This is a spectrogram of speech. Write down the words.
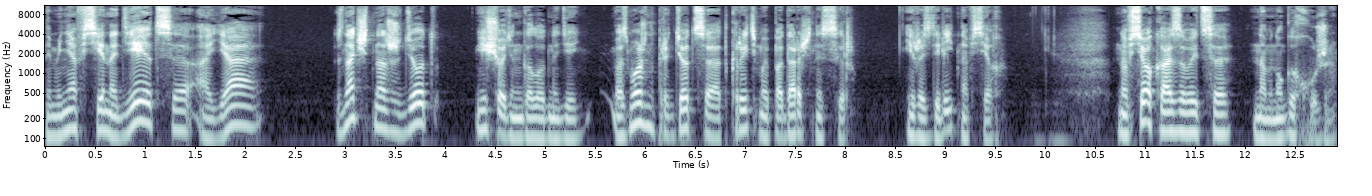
На меня все надеются, а я Значит, нас ждет еще один голодный день. Возможно, придется открыть мой подарочный сыр и разделить на всех. Но все оказывается намного хуже.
